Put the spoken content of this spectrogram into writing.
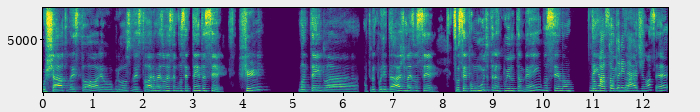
o chato da história, o grosso da história, mas ao mesmo tempo você tenta ser firme, mantendo a, a tranquilidade, mas você, se você for muito tranquilo também, você não Não tem a passa autoridade. autoridade. Nossa, é,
